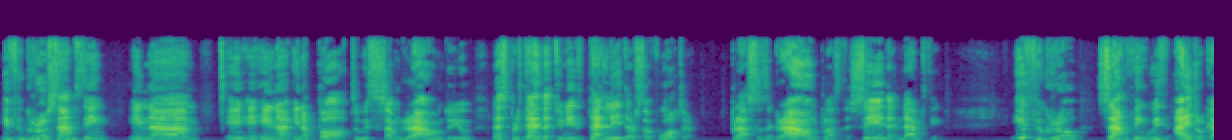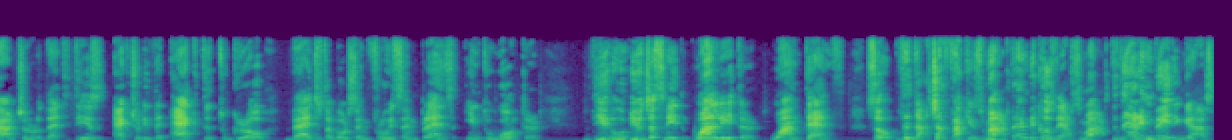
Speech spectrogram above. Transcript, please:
If you grow something in um, in, in, a, in a pot with some ground, you let's pretend that you need 10 liters of water, plus the ground, plus the seed and everything. If you grow something with hydroculture, that it is actually the act to grow vegetables and fruits and plants into water, you, you just need one liter, one tenth. So the Dutch are fucking smart, and because they are smart, they are invading us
